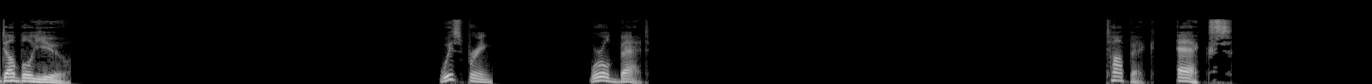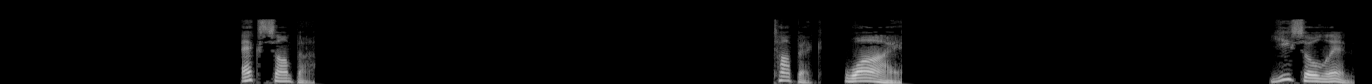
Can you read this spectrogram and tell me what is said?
W. Whispering. Worldbet. Topic. X. X Sampa. Topic. Y. Yi So Lin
